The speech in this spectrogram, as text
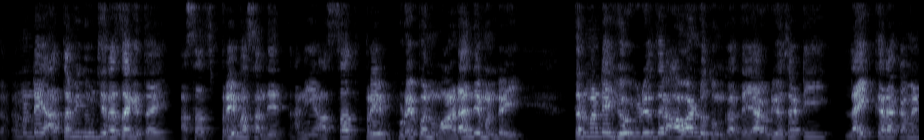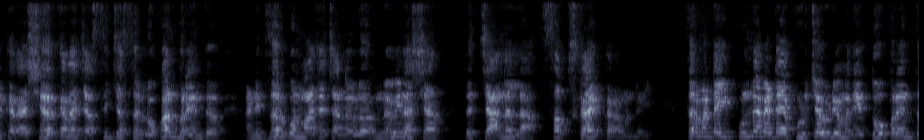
तर मंडळी आता मी तुमची रजा घेत आहे असाच प्रेम असा देत आणि असाच प्रेम पुढे पण वाढा दे मंडळी. तर मंडळी ह्यो व्हिडिओ जर आवडलो तुमका तर या व्हिडिओसाठी लाईक करा कमेंट करा शेअर करा जास्तीत जास्त लोकांपर्यंत. आणि जर कोण माझ्या चॅनलवर नवीन असतात तर चॅनलला सबस्क्राईब करा मंडळी. तर मंडळी पुन्हा भेटाय पुढच्या व्हिडिओमध्ये. तोपर्यंत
